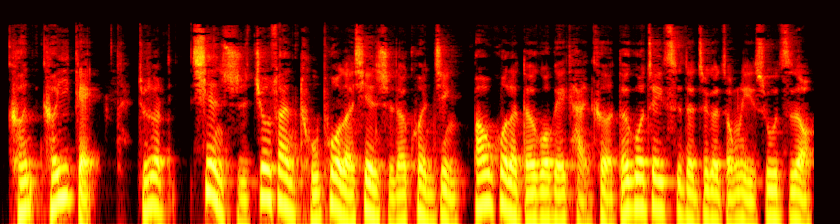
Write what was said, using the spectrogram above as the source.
可可以给。就是说，现实就算突破了现实的困境，包括了德国给坦克。德国这一次的这个总理舒兹哦，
